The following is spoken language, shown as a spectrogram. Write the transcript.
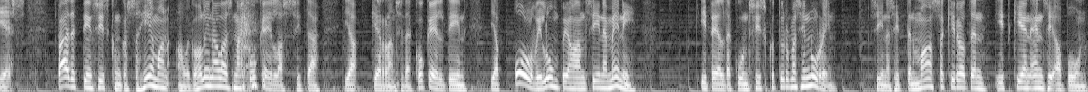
Yes. Päätettiin siskon kanssa hieman alkoholin alaisena kokeilla sitä ja kerran sitä kokeiltiin ja polvilumpiahan siinä meni iteltä, kun sisko tyrmäsi nurin. Siinä sitten maassa kiroten itkien ensiapuun.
